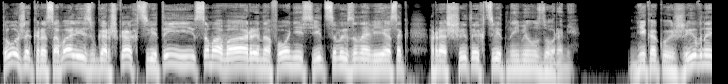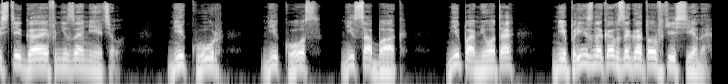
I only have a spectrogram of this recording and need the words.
тоже красовались в горшках цветы и самовары на фоне ситцевых занавесок, расшитых цветными узорами. Никакой живности Гаев не заметил. Ни кур, ни коз, ни собак, ни помета, ни признаков заготовки сена.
